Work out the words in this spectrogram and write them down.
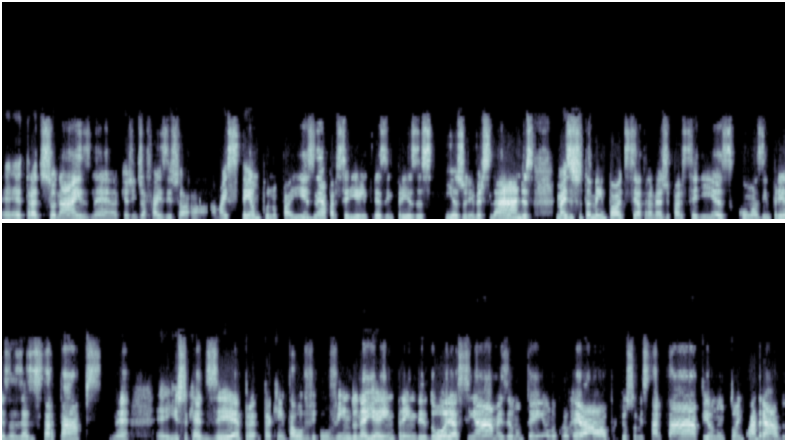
é, tradicionais, né, que a gente já faz isso há, há, mais tempo no país, né, a parceria entre as empresas e as universidades, mas isso também pode ser através de parcerias com as empresas e as startups, né? É, isso quer dizer, para quem está ouvi, ouvindo né, e é empreendedor, é assim: ah, mas eu não tenho lucro real, porque eu sou uma startup, eu não estou enquadrado.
